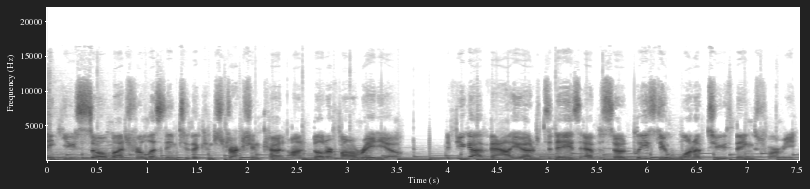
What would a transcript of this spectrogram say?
Thank you so much for listening to the Construction Cut on Builder Funnel Radio. If you got value out of today's episode, please do one of two things for me.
